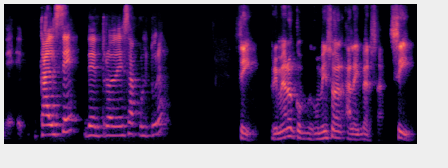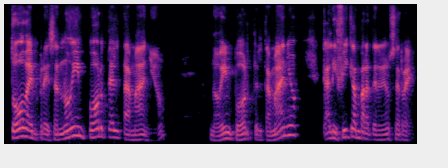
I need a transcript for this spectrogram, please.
eh, calce dentro de esa cultura. Sí, primero comienzo a la inversa. Sí, toda empresa, no importa el tamaño, no importa el tamaño, califican para tener un CRM.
